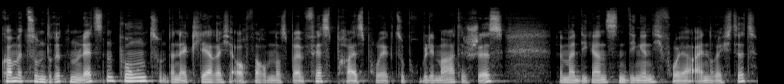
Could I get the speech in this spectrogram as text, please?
Kommen wir zum dritten und letzten Punkt und dann erkläre ich auch, warum das beim Festpreisprojekt so problematisch ist, wenn man die ganzen Dinge nicht vorher einrichtet.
